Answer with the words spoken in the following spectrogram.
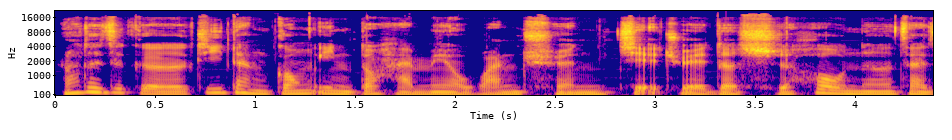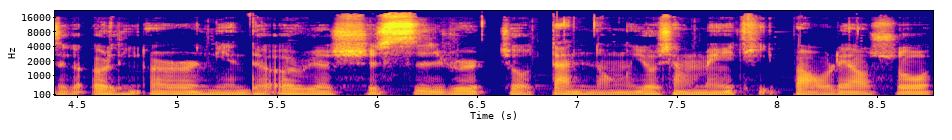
然后在这个鸡蛋供应都还没有完全解决的时候呢，在这个二零二二年的二月十四日，就有蛋农又向媒体爆料说，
